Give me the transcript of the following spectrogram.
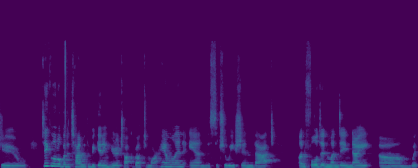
to take a little bit of time at the beginning here to talk about Damar Hamlin and the situation that unfolded Monday night um, with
